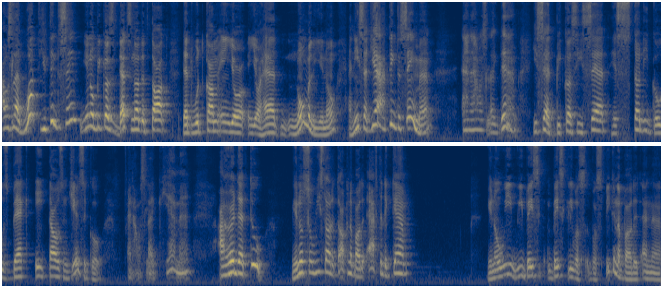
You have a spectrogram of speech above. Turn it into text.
I was like, What? You think the same? You know, because that's not the thought that would come in your in your head normally, you know. And he said, "Yeah, I think the same, man." And I was like, "Damn." He said because he said his study goes back 8,000 years ago. And I was like, "Yeah, man. I heard that too." You know, so we started talking about it after the camp. You know, we we basic basically was was speaking about it and uh,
